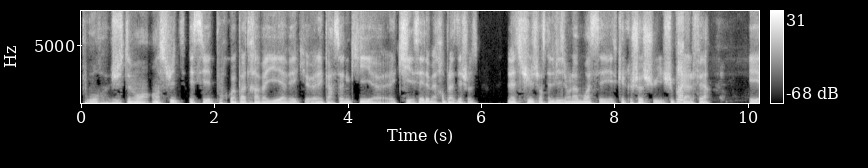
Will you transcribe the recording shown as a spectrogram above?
pour justement ensuite essayer de pourquoi pas travailler avec euh, les personnes qui, euh, qui essayent de mettre en place des choses. Là-dessus, sur cette vision-là, moi, c'est quelque chose, je suis, je suis prêt à le faire. Et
